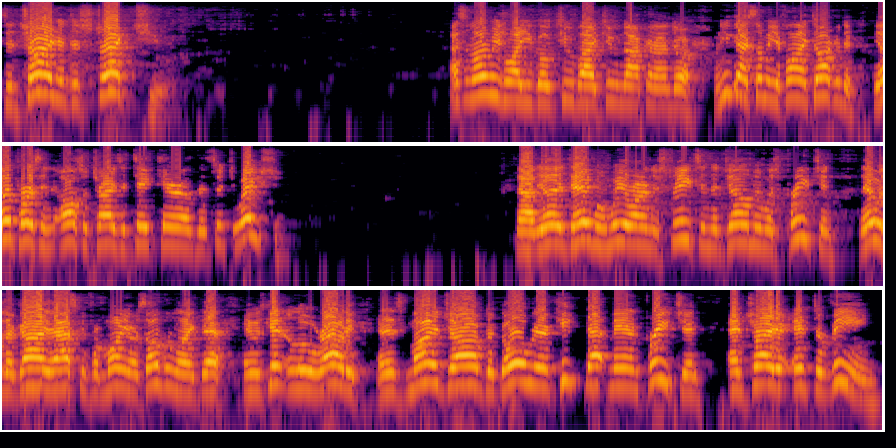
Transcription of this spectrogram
to try to distract you. That's another reason why you go two by two knocking on the door. When you got somebody you're finally talking to, the other person also tries to take care of the situation. Now, the other day when we were on the streets and the gentleman was preaching, there was a guy asking for money or something like that, and he was getting a little rowdy, and it's my job to go over there and keep that man preaching and try to intervene.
